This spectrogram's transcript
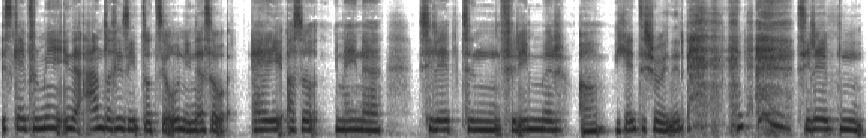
es geht für mich in eine ähnliche Situation in so, hey, also, ich meine, sie lebten für immer, ah, wie geht das schon wieder? sie lebten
